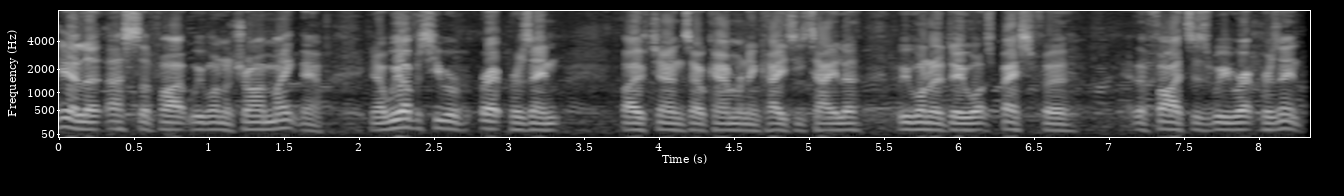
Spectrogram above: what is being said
Yeah, look, that's the fight we want to try and make now. You know, we obviously re- represent both Chantelle Cameron and Katie Taylor. We want to do what's best for the fighters we represent.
